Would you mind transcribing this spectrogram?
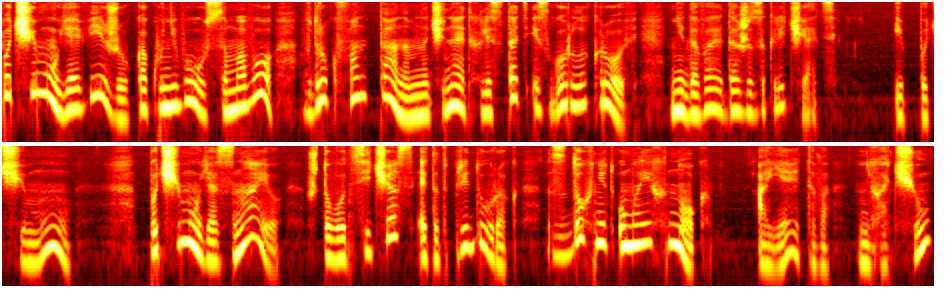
Почему я вижу, как у него у самого вдруг фонтаном начинает хлестать из горла кровь, не давая даже закричать? И почему? Почему я знаю, что вот сейчас этот придурок сдохнет у моих ног, а я этого не хочу?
